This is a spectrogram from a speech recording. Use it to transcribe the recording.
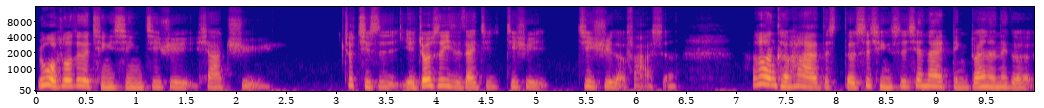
如果说这个情形继续下去。就其实也就是一直在继继续继续的发生。他说很可怕的的事情是，现在顶端的那个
